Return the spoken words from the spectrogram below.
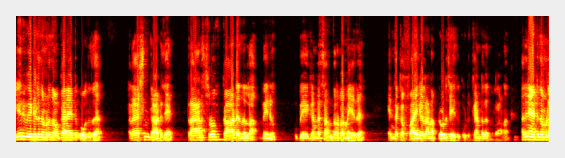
ഈ ഒരു വീഡിയോയിൽ നമ്മൾ നോക്കാനായിട്ട് പോകുന്നത് റേഷൻ കാർഡിലെ ട്രാൻസ്ഫർ ഓഫ് കാർഡ് എന്നുള്ള മെനു ഉപയോഗിക്കേണ്ട സന്ദർഭം ഏത് എന്തൊക്കെ ഫയലുകളാണ് അപ്ലോഡ് ചെയ്ത് കൊടുക്കേണ്ടത് എന്നുള്ളതാണ്. അതിനായിട്ട് നമ്മൾ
